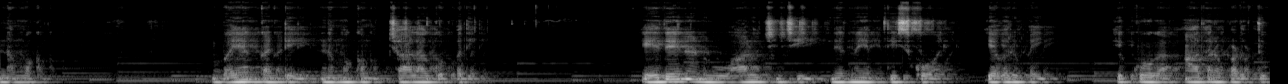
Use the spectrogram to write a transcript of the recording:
నమ్మకం. భయం కంటే నమ్మకం చాలా గొప్పది. ఏదైనా నువ్వు ఆలోచించి నిర్ణయం తీసుకోవాలి. ఎవరిపై ఎక్కువగా ఆధారపడద్దు.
